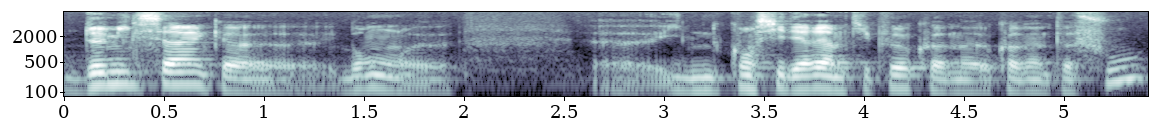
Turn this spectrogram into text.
2005, bon, ils nous considéraient un petit peu comme, comme un peu fous.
